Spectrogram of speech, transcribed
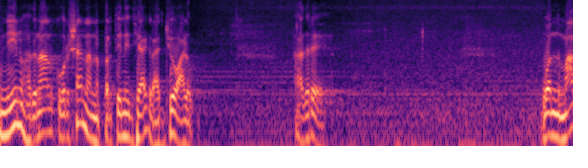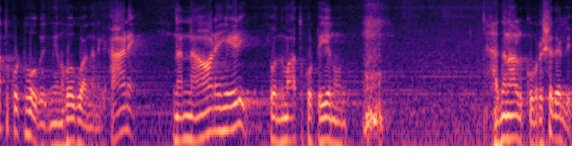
ನೀನು ಹದಿನಾಲ್ಕು ವರ್ಷ ನನ್ನ ಪ್ರತಿನಿಧಿಯಾಗಿ ರಾಜ್ಯವಾಳು ಆದರೆ ಒಂದು ಮಾತು ಕೊಟ್ಟು ಹೋಗ್ಬೇಕು ನೀನು, ಹೋಗುವ ನನಗೆ. ಆಣೆ, ನನ್ನ ಆಣೆ ಹೇಳಿ ಒಂದು ಮಾತು ಕೊಟ್ಟು ಏನು? ಹದಿನಾಲ್ಕು ವರ್ಷದಲ್ಲಿ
